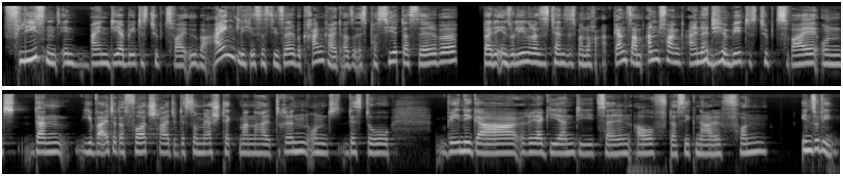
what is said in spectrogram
fließend in einen Diabetes Typ 2 über. Eigentlich ist es dieselbe Krankheit, also es passiert dasselbe. Bei der Insulinresistenz ist man noch ganz am Anfang einer Diabetes Typ 2 und dann, je weiter das fortschreitet, desto mehr steckt man halt drin und desto weniger reagieren die Zellen auf das Signal von Insulin.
